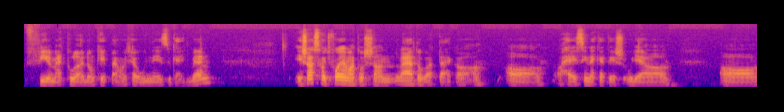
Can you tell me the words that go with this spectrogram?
filmet tulajdonképpen, hogyha úgy nézzük egyben. És az, hogy folyamatosan váltogatták a, a, a helyszíneket, és ugye a, a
